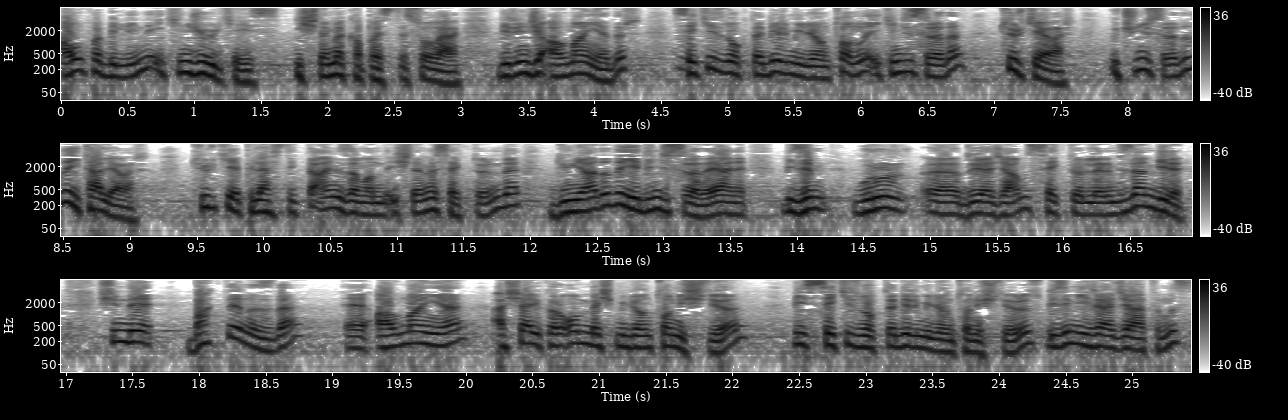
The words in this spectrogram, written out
Avrupa Birliği'nde ikinci ülkeyiz. İşleme kapasitesi olarak. Birinci Almanya'dır. 8.1 milyon tonla ikinci sırada Türkiye var. Üçüncü sırada da İtalya var. Türkiye plastikte aynı zamanda işleme sektöründe dünyada da 7. sırada. Yani bizim gurur e, duyacağımız sektörlerimizden biri. Şimdi baktığınızda e, Almanya aşağı yukarı 15 milyon ton işliyor. Biz 8.1 milyon ton işliyoruz. Bizim ihracatımız,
